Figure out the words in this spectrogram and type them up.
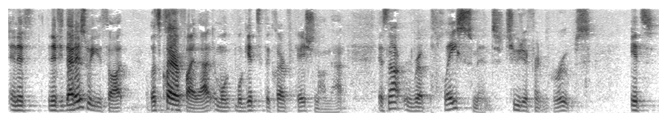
And if, and if that is what you thought, let's clarify that, and we'll, we'll get to the clarification on that. It's not replacement, two different groups, it's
